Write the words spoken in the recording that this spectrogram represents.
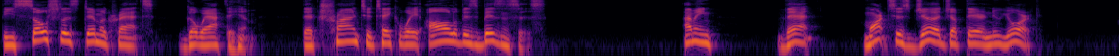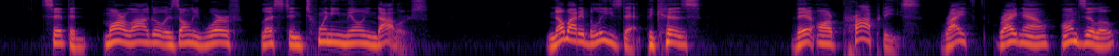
these socialist Democrats go after him. They're trying to take away all of his businesses. I mean, that Marxist judge up there in New York said that Mar-a-Lago is only worth less than $20 million. Nobody believes that because there are properties right right now on Zillow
